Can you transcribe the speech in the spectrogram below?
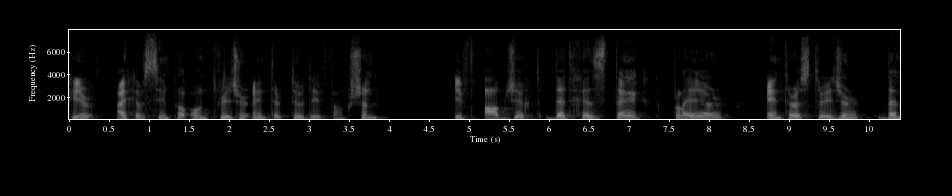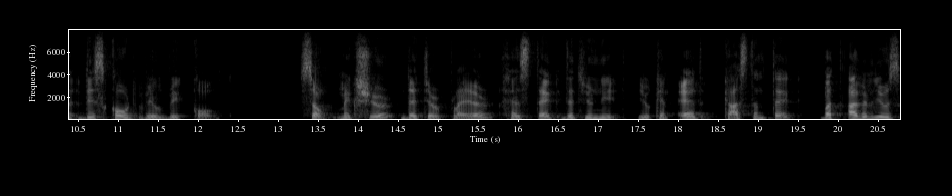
here I have simple on trigger enter 2D function. If object that has tag player enters trigger, then this code will be called. So make sure that your player has tag that you need. You can add custom tag, but I will use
